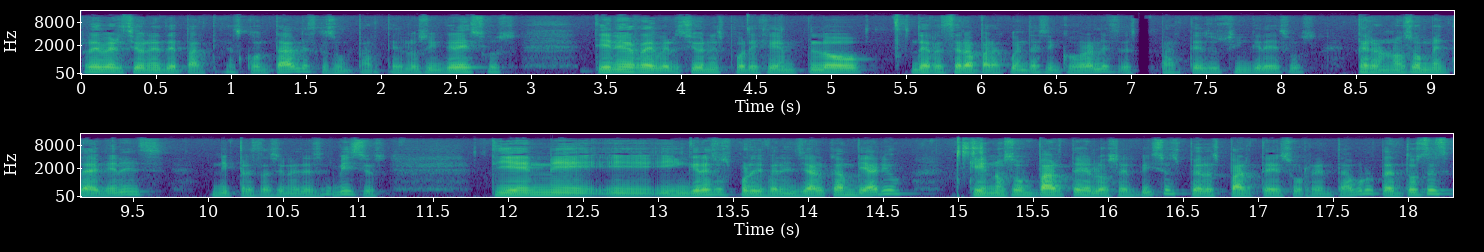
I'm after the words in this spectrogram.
reversiones de partidas contables, que son parte de los ingresos, tiene reversiones, por ejemplo, de reserva para cuentas incobrables, es parte de sus ingresos, pero no son venta de bienes ni prestaciones de servicios. Tiene eh, ingresos por diferencial cambiario, que no son parte de los servicios, pero es parte de su renta bruta. Entonces,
